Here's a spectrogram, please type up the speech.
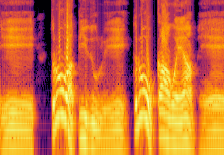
လေသူတို့ကပြည်သူတွေသူတို့ကိုကာကွယ်ရမယ်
